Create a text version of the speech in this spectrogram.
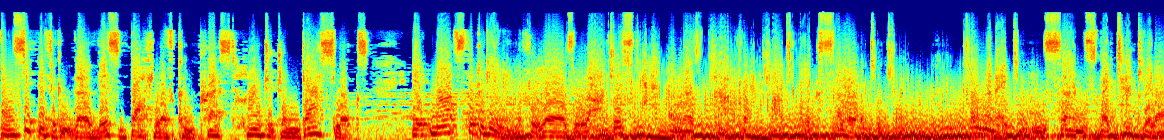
Insignificant though this bottle of compressed hydrogen gas looks, it marks the beginning of the world's largest and most powerful particle accelerator chain, culminating in CERN's spectacular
